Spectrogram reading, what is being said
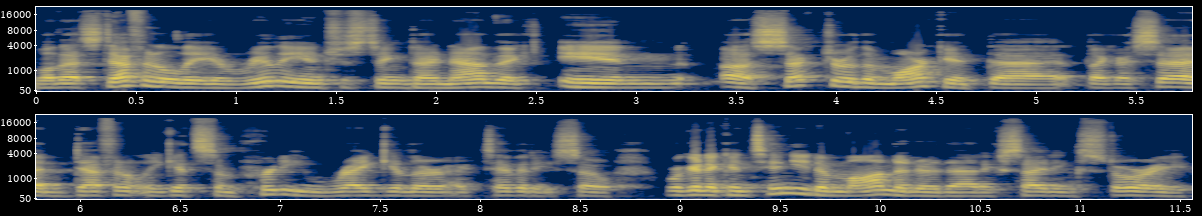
Well, that's definitely a really interesting dynamic in a sector of the market that, like I said, definitely gets some pretty regular activity. So we're going to continue to monitor that exciting story.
